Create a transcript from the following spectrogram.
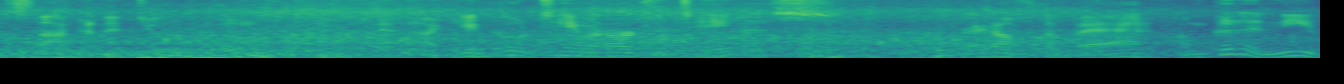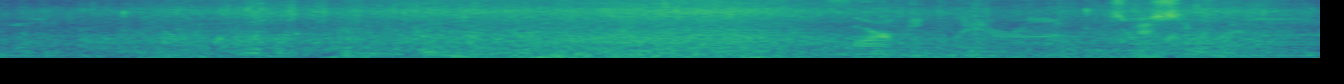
it's not going to do it. And I could go tame an Argentavis right off the bat. I'm going to need one. Farming later on, especially when uh,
